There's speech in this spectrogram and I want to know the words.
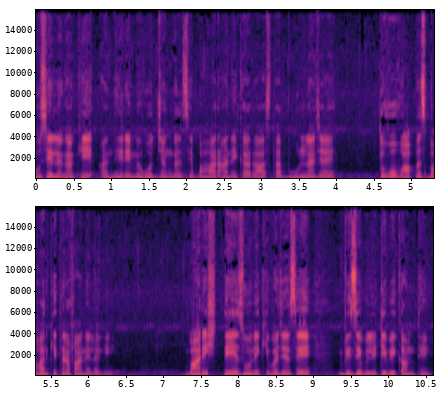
उसे लगा कि अंधेरे में वो जंगल से बाहर आने का रास्ता भूल ना जाए। तो वो वापस बाहर की तरफ़ आने लगी। बारिश तेज होने की वजह से विजिबिलिटी भी कम थी।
